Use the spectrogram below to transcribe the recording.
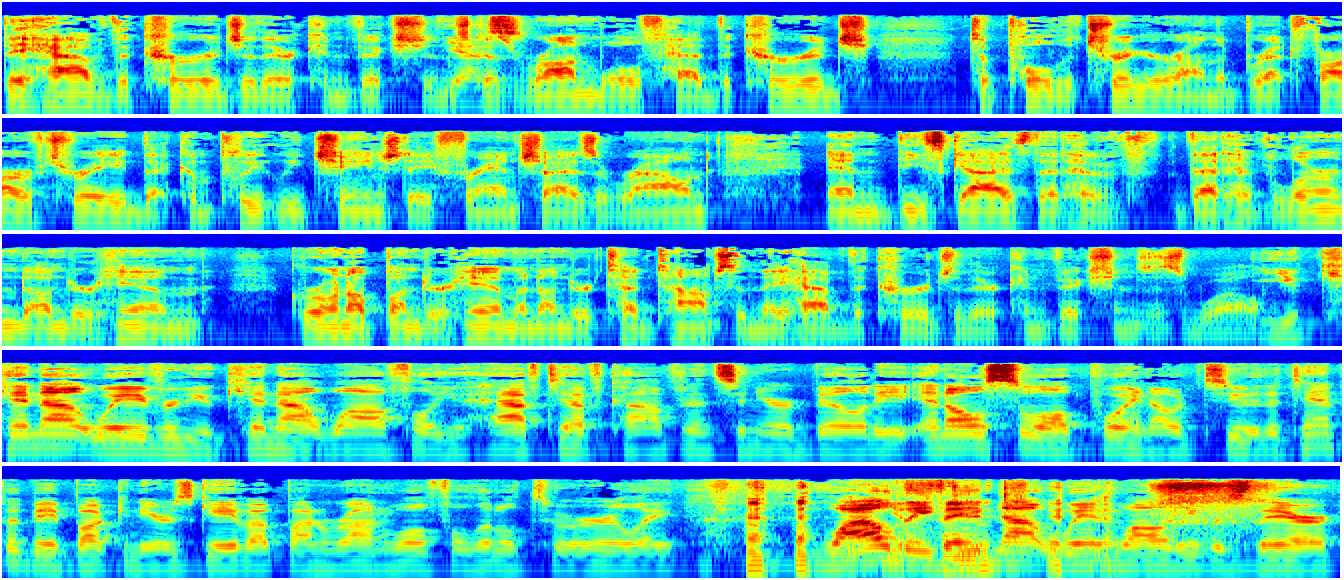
They have the courage of their convictions because yes. Ron Wolf had the courage to pull the trigger on the Brett Favre trade that completely changed a franchise around, and these guys that have that have learned under him grown up under him and under Ted Thompson, they have the courage of their convictions as well. You cannot waver, you cannot waffle, you have to have confidence in your ability. And also, I'll point out too, the Tampa Bay Buccaneers gave up on Ron Wolf a little too early. While they think? did not win while he was there,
